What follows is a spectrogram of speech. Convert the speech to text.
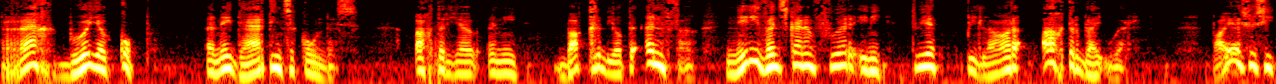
reg bo jou kop in net 13 sekondes agter jou in die bakgedeelte invou, net die windskerm voor en die twee pilare agterbly oor. Baie soos die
